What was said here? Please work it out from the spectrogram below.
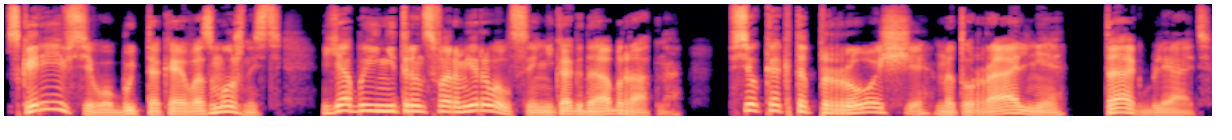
Скорее всего, будь такая возможность, я бы и не трансформировался никогда обратно. Все как-то проще, натуральнее. Так, блядь,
